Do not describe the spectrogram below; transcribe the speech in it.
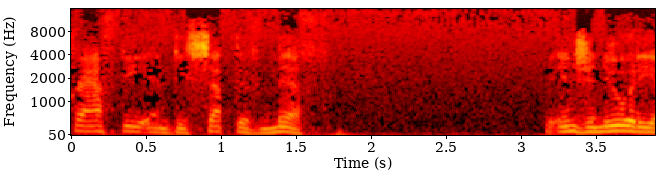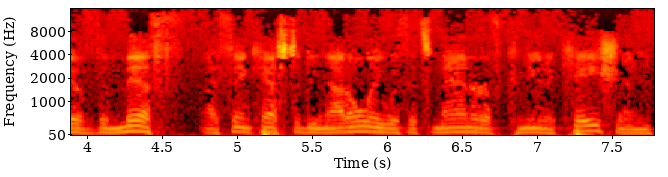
crafty and deceptive myth. The ingenuity of the myth, I think, has to do not only with its manner of communication,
